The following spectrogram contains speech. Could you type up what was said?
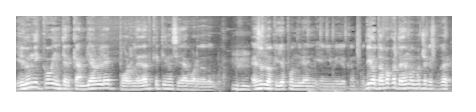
Y el único intercambiable por la edad que tiene sería guardado, güey. Eso es lo que yo pondría en, mi- en mi medio campo. Digo, tampoco tenemos mucho que escoger.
